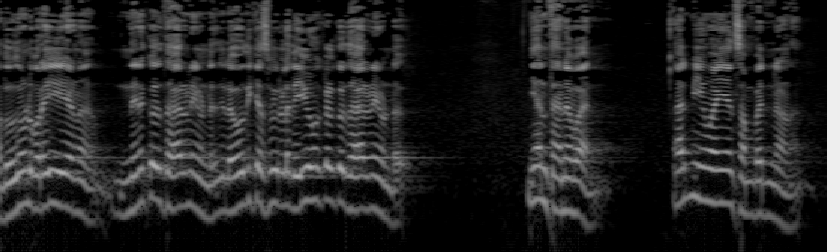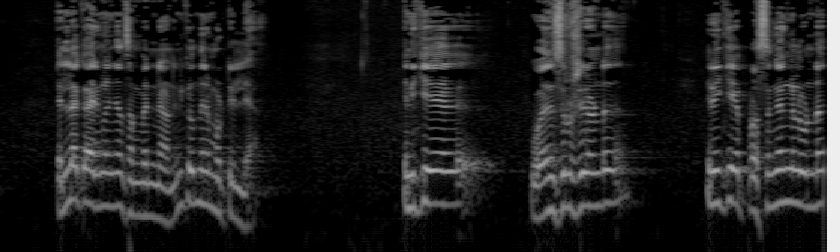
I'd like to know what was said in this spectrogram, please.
ആ ദൂതനോട് പറയുകയാണ് നിനക്കൊരു ധാരണയുണ്ട്. ലോധിക്കാസഭയിലുള്ള ദൈവമക്കൾക്കൊരു ധാരണയുണ്ട്. ഞാൻ ധനവാൻ. ആത്മീയമായി ഞാൻ സമ്പന്നനാണ്. എല്ലാ കാര്യങ്ങളും ഞാൻ സമ്പന്നനാണ്. എനിക്കൊന്നിനും മുട്ടില്ല. എനിക്ക് വനശുശ്രൂഷയുണ്ട് എനിക്ക് പ്രസംഗങ്ങളുണ്ട്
